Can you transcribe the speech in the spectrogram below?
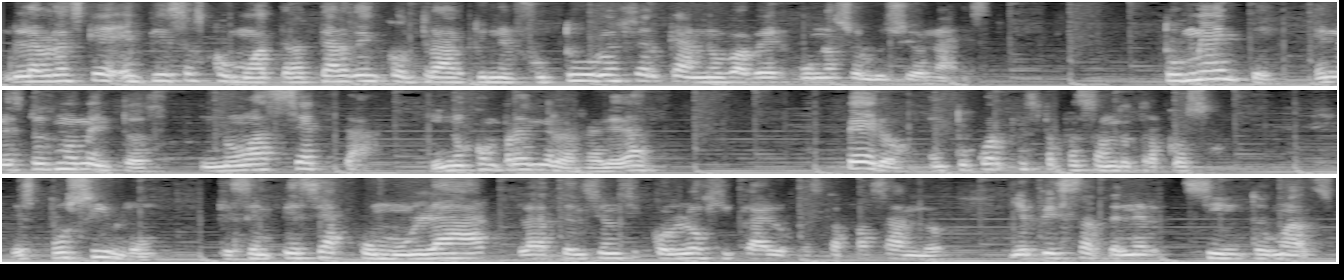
la verdad es que empiezas como a tratar de encontrar que en el futuro cercano va a haber una solución a esto. Tu mente en estos momentos no acepta y no comprende la realidad, pero en tu cuerpo está pasando otra cosa. Es posible que se empiece a acumular la tensión psicológica de lo que está pasando y empieces a tener síntomas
